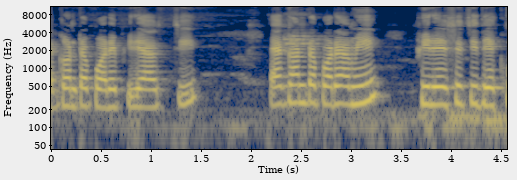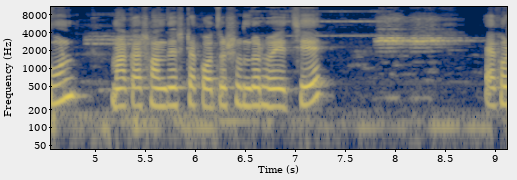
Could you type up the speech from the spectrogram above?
এক ঘণ্টা পরে ফিরে আসছি। এক ঘণ্টা পরে আমি ফিরে এসেছি, দেখুন। মাখা সন্দেশটা কত সুন্দর হয়েছে। এখন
